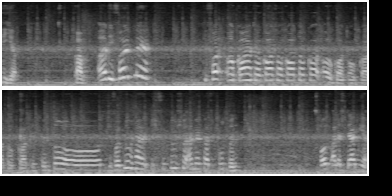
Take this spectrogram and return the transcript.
die hier. Komm. Ah, die folgt mir. Die folgt... Oh Gott, oh Gott, oh Gott, oh Gott, oh Gott, oh Gott, oh Gott. Ich bin tot. Ich wollte nur schnell... Ich wollte nur schnell einmal, ich tot bin. Und alle sterben hier.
